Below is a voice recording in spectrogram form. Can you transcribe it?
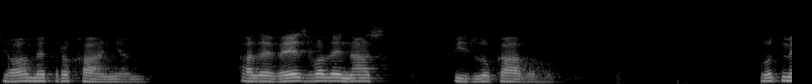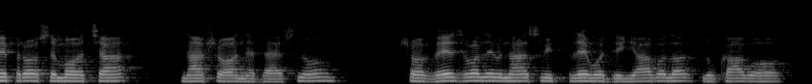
Сьоме прохання, але визволи нас від лукавого. Тут ми просимо Отця нашого Небесного, щоб визволив нас від впливу диявола лукавого,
